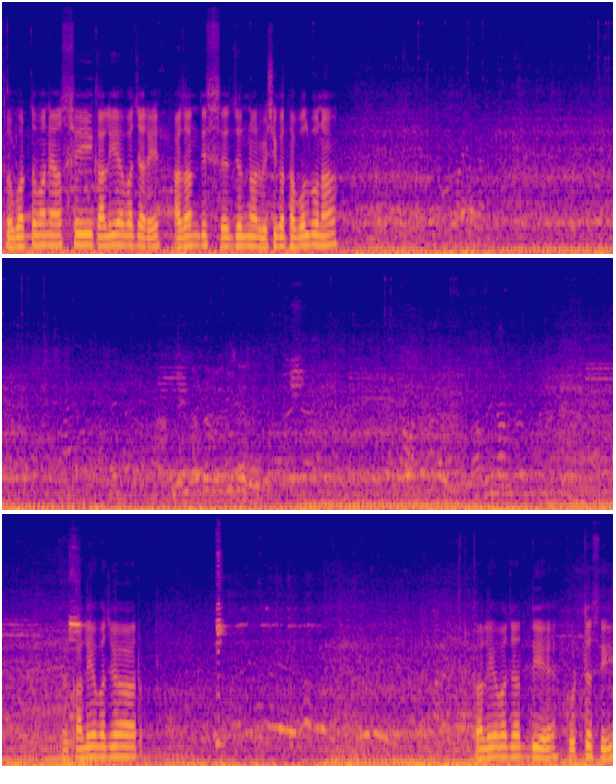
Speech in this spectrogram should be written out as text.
তো বর্তমানে আছি কালিয়া বাজারে। আজান দিচ্ছে, এর জন্য আর বেশি কথা বলব না। কালিয়া বাজার কালিয়া বাজার দিয়ে ঘুরতেছি।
